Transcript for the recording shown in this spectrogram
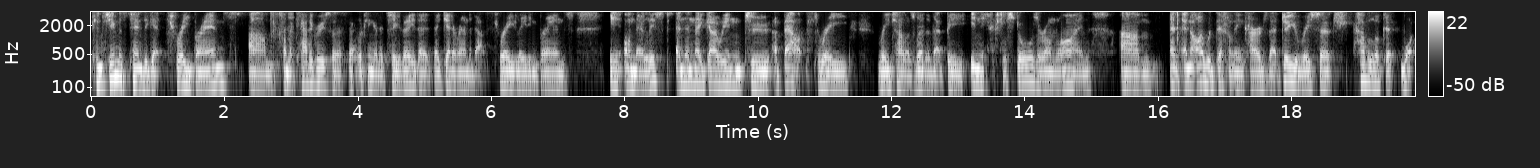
consumers tend to get three brands um, from a hmm. category. So if they're looking at a TV, they, they get around about three leading brands on their list, and then they go into about three retailers, whether that be in the actual stores or online. Um, and, and I would definitely encourage that. Do your research, have a look at what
